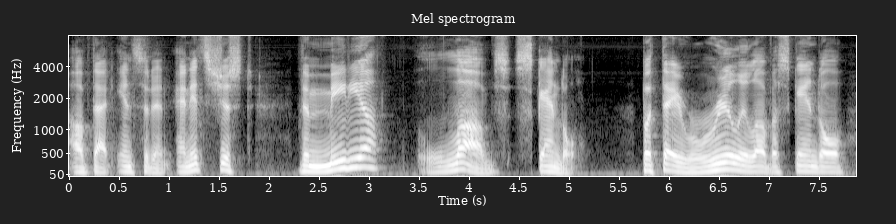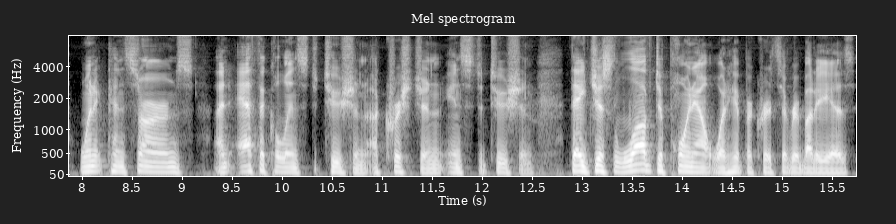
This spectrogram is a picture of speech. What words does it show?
of that incident, and it's just the media loves scandal, but they really love a scandal when it concerns an ethical institution, a Christian institution. They just love to point out what hypocrites everybody is.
